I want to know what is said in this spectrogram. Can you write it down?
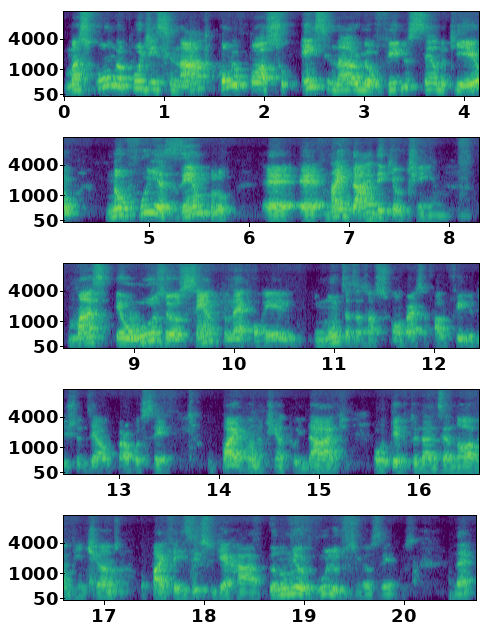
mas como eu pude ensinar, como eu posso ensinar o meu filho, sendo que eu não fui exemplo é, é, na idade que eu tinha. Mas eu uso, eu sento né, com ele, em muitas das nossas conversas eu falo, filho, deixa eu dizer algo para você. O pai, quando tinha a tua idade, ou teve a tua idade 19, 20 anos, o pai fez isso de errado. Eu não me orgulho dos meus erros. Né?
